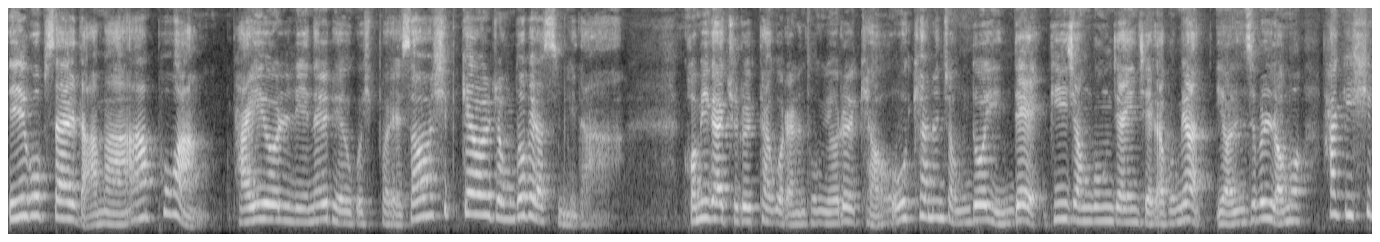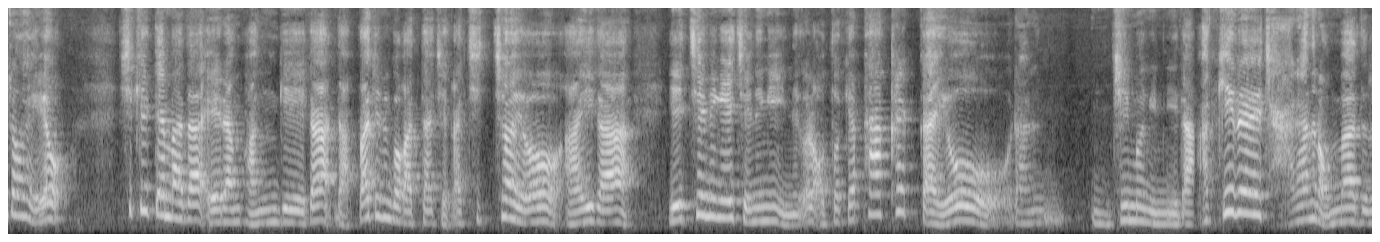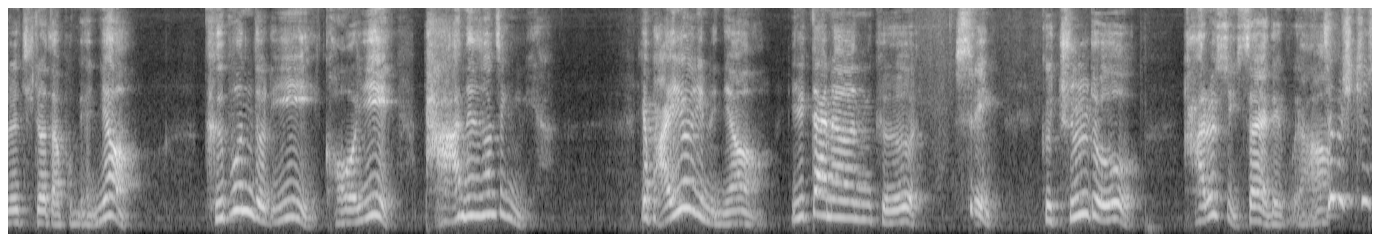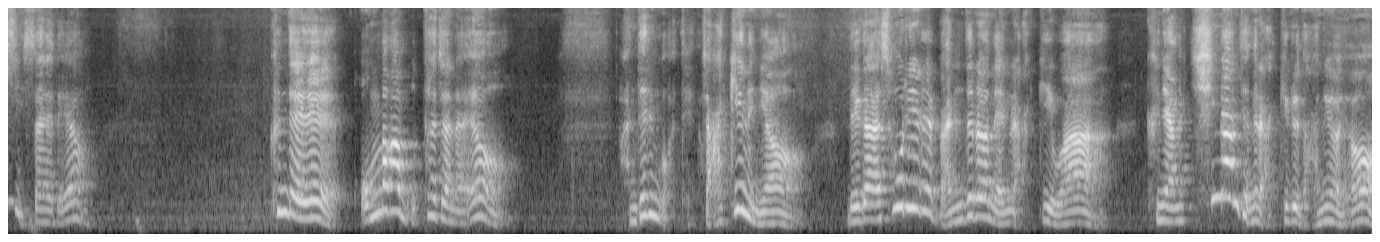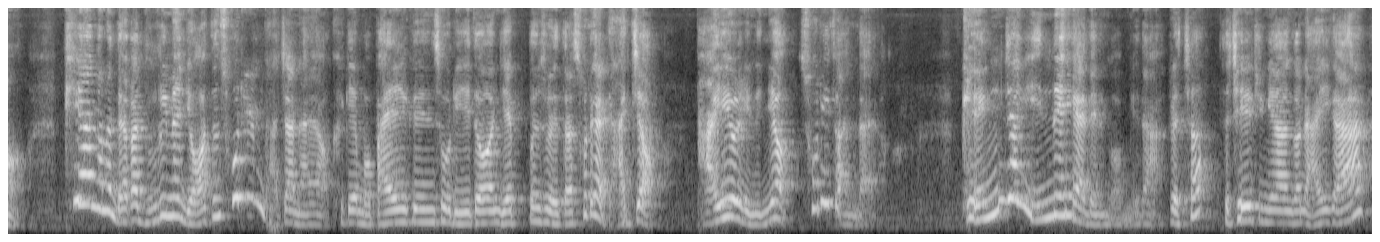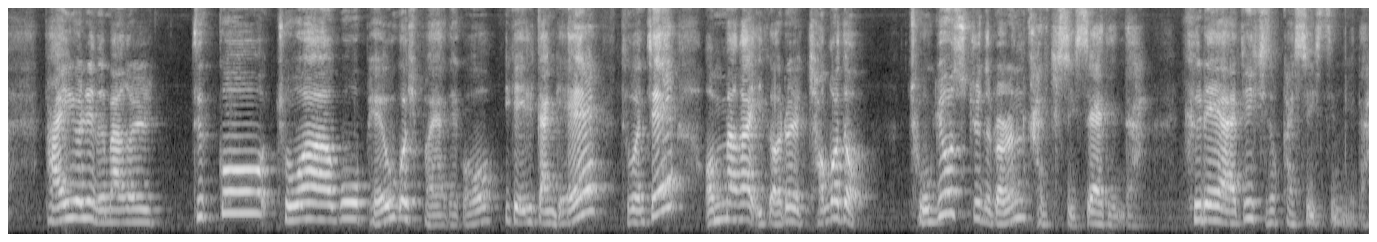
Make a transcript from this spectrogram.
7살 남아 포항 바이올린을 배우고 싶어 해서 10개월 정도 배웠습니다. 거미가 줄을 타고라는 동요를 겨우 켜는 정도인데 비전공자인 제가 보면 연습을 너무 하기 싫어해요. 시킬 때마다 애랑 관계가 나빠지는 것 같아 제가 지쳐요. 아이가 예체능에 재능이 있는 걸 어떻게 파악할까요? 라는 음, 질문입니다. 악기를 잘하는 엄마들을 들여다보면요. 그분들이 거의 반은 선생님이야. 그러니까 바이올린은요. 일단은 그 스트링, 그 줄도 가를 수 있어야 되고요. 연습을 시킬 수 있어야 돼요. 근데 엄마가 못하잖아요. 안 되는 것 같아요. 자, 악기는요. 내가 소리를 만들어내는 악기와 그냥 치면 되는 악기로 나뉘어요. 피아노는 내가 누르면 여하튼 소리는 나잖아요. 그게 뭐 맑은 소리든 예쁜 소리든 소리가 나죠. 바이올린은요. 소리도 안 나요. 굉장히 인내해야 되는 겁니다. 그렇죠? 그래서 제일 중요한 건 아이가 바이올린 음악을 듣고 좋아하고 배우고 싶어야 되고 이게 1단계. 두 번째, 엄마가 이거를 적어도 조교 수준으로는 가르칠 수 있어야 된다. 그래야지 지속할 수 있습니다.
